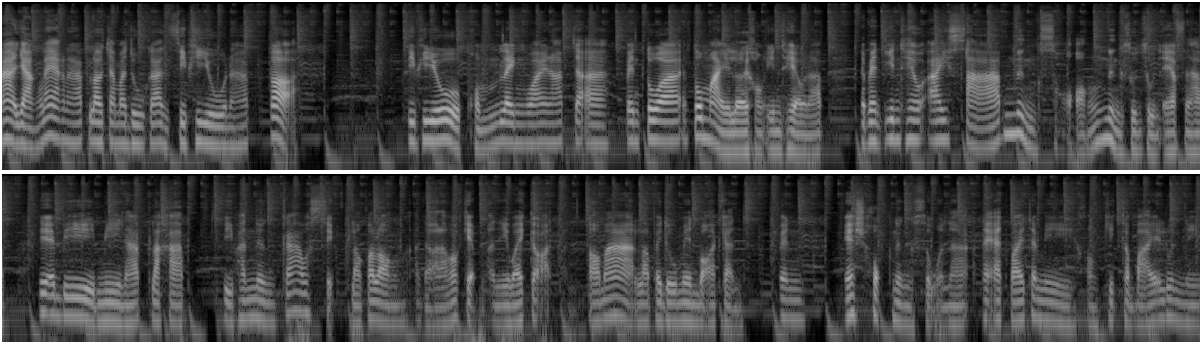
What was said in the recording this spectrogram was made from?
อ่าอย่างแรกนะครับเราจะมาดูกัน CPU นะครับก็ CPU ผมเล็งไว้นะครับ จะเป็นตัวตัวใหม่เลยของ Intel นะครับ จะเป็น Intel i3 12100F นะครับ DAB มีนะครับราคา 4,190 เราก็ลองเดี๋ยวเราก็เก็บอันนี้ไว้ก่อน ต่อมาเราไปดูเมนบอร์ดกัน เป็น H610 นะใน Advice จะมีของ Gigabyte รุ่นนี้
